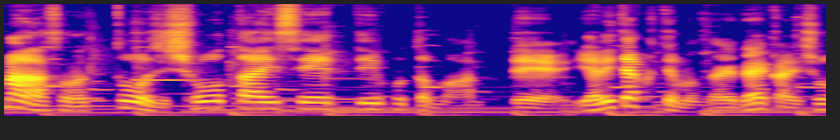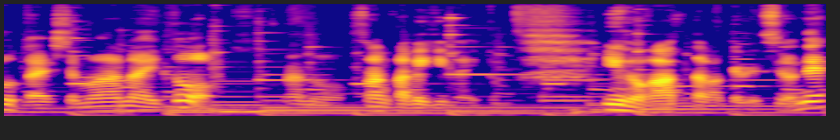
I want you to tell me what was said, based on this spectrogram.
まあ、その当時、招待制っていうこともあって、やりたくても誰かに招待してもらわないと、あの、参加できないというのがあったわけですよね。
